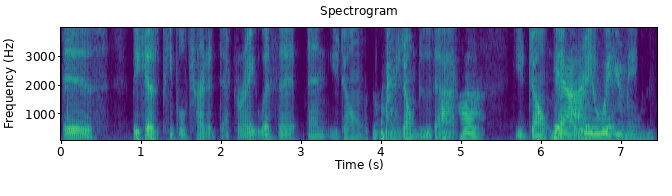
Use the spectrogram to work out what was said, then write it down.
is because people try to decorate with it, and you don't. You don't do that. Uh-huh. You don't Yeah, I decorate know what with you mean.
